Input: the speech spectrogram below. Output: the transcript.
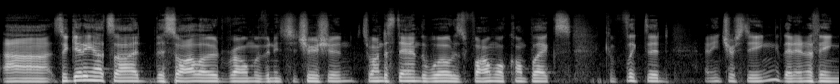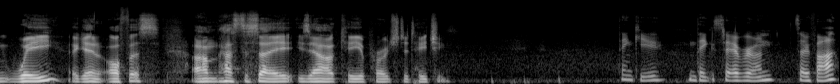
Uh, so, getting outside the siloed realm of an institution to understand the world is far more complex, conflicted, and interesting than anything we, again, office, um, has to say is our key approach to teaching. Thank you, and thanks to everyone so far.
